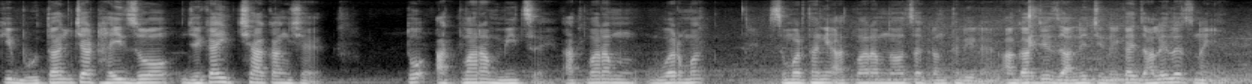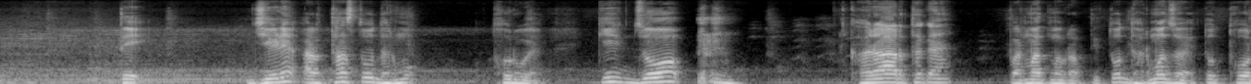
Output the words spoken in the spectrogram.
की भूतांच्या ठाई जो जे काही इच्छा आकांक्षा आहेत तो आत्माराम मीच आहे. आत्मारामवर मग समर्थाने आत्माराम नावाचा ग्रंथ लिहिला आहे आगाजे झालेची नाही काही झालेलंच नाही आहे ते जेणे अर्थास तो धर्म थोरू आहे की जो खरा अर्थ काय? परमात्मा प्राप्ती. तो धर्म जो आहे तो थोर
